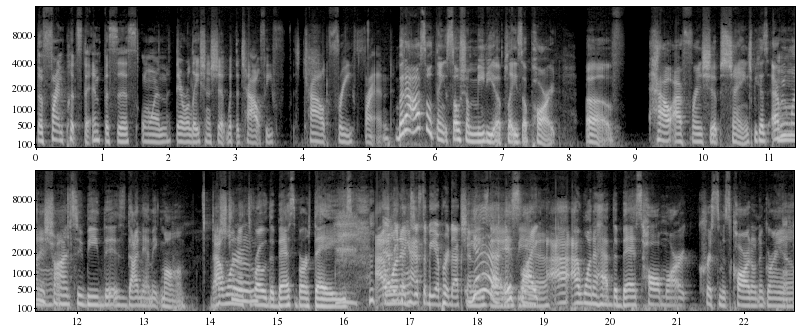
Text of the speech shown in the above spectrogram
the friend puts the emphasis on their relationship with the child free child free friend. But I also think social media plays a part of how our friendships change because everyone is mm. trying to be this dynamic mom. That's I want to throw the best birthdays. I want to has to be a production these yeah, days it's like. I, I want to have the best Hallmark Christmas card on the ground.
